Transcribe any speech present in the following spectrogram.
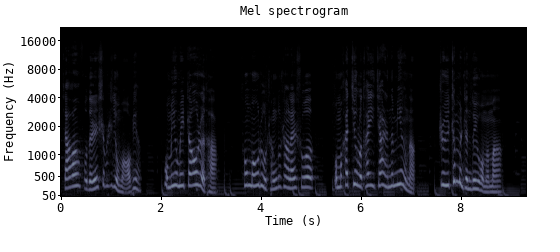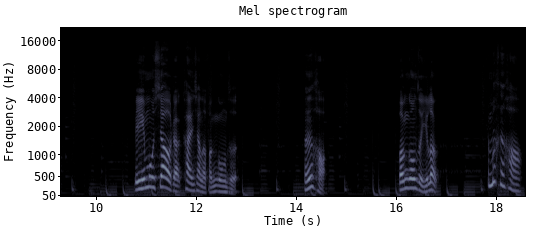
贾王府的人是不是有毛病？我们又没招惹他，从某种程度上来说，我们还救了他一家人的命呢。至于这么针对我们吗？李牧笑着看向了冯公子，很好。冯公子一愣：“什么很好？”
